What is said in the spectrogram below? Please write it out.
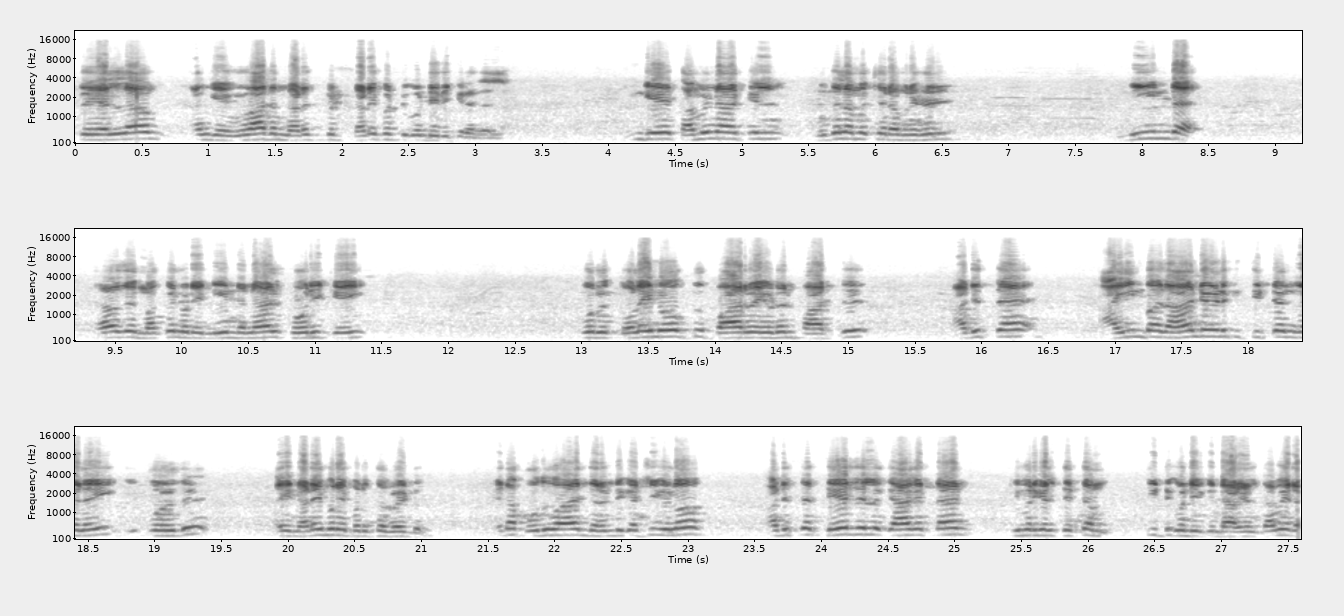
இதையெல்லாம் அங்கே விவாதம் நடைபெற்று நடைபெற்று கொண்டிருக்கிறது எல்லாம் இங்கே தமிழ்நாட்டில் முதலமைச்சர் அவர்கள் நீண்ட அதாவது மக்களுடைய நீண்ட நாள் கோரிக்கை ஒரு தொலைநோக்கு பார்வையுடன் பார்த்து அடுத்த ஐம்பது ஆண்டுகளுக்கு திட்டங்களை இப்பொழுது அதை நடைமுறைப்படுத்த வேண்டும். ஏன்னா பொதுவாக இந்த ரெண்டு கட்சிகளும் அடுத்த தேர்தலுக்காகத்தான் இவர்கள் திட்டம் தீட்டுக் கொண்டிருக்கின்றார்கள் தவிர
